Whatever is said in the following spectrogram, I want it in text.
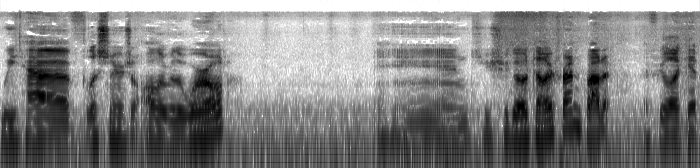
We have listeners all over the world, and you should go tell your friend about it if you like it.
